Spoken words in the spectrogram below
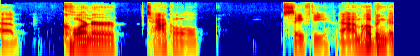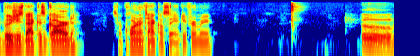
uh corner tackle safety. Uh, I'm hoping Aboushi back as guard. So corner tackle safety for me. Ooh.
